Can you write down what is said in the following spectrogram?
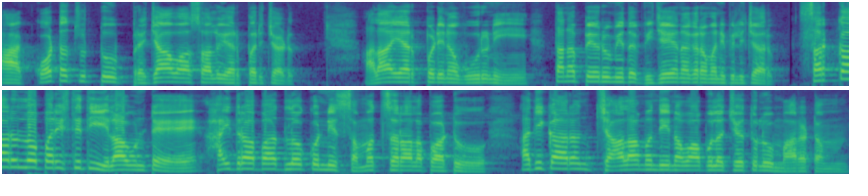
ఆ కోట చుట్టూ ప్రజావాసాలు ఏర్పరిచాడు. అలా ఏర్పడిన ఊరిని తన పేరు మీద విజయనగరం అని పిలిచారు. సర్కారుల్లో పరిస్థితి ఇలా ఉంటే హైదరాబాద్లో కొన్ని సంవత్సరాల పాటు అధికారం చాలామంది నవాబుల చేతులు మారటం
